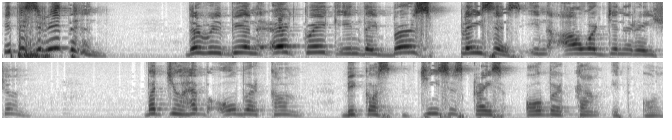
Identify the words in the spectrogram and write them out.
It is written. There will be an earthquake in diverse places in our generation. But you have overcome because Jesus Christ overcome it all.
